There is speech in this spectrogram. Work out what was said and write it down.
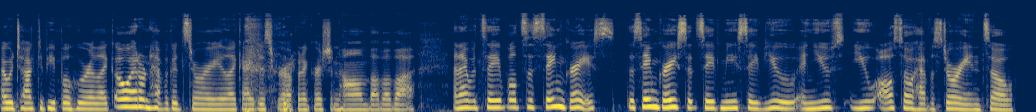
I would talk to people who are like, "Oh, I don't have a good story. Like I just grew up in a Christian home, blah blah blah." And I would say, "Well, it's the same grace. The same grace that saved me saved you, and you you also have a story." And so,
